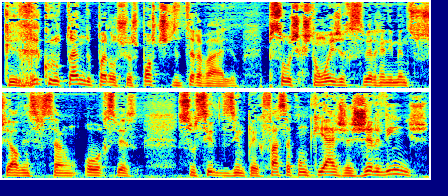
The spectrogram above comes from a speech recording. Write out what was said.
que, recrutando para os seus postos de trabalho pessoas que estão hoje a receber rendimento social de inserção ou a receber subsídio de desemprego, faça com que haja jardins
